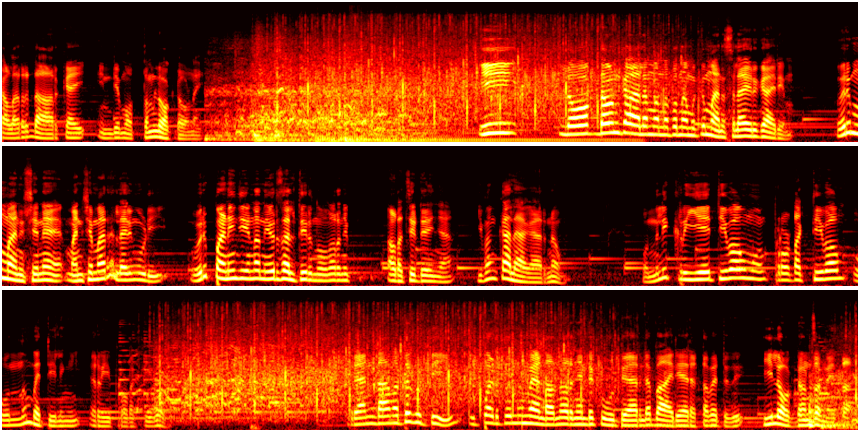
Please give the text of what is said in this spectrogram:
കളറ് ഡാർക്കായി. ഇന്ത്യ മൊത്തം ലോക്ക്ഡൗൺ ആയി ഈ ലോക്ക്ഡൗൺ കാലം വന്നപ്പോൾ നമുക്ക് മനസ്സിലായ ഒരു കാര്യം. ഒരു മനുഷ്യനെ മനുഷ്യന്മാരെല്ലാവരും കൂടി ഒരു പണിയും ചെയ്യേണ്ട നീ ഒരു സ്ഥലത്തിരുന്നു എന്ന് പറഞ്ഞ് അടച്ചിട്ട് കഴിഞ്ഞാൽ ഇവൻ കലാകാരനാവും. ഒന്നിൽ ക്രിയേറ്റീവാവും പ്രൊഡക്റ്റീവാവും ഒന്നും പറ്റിയില്ലെങ്കിൽ റീപ്രൊഡക്റ്റീവാവും രണ്ടാമത്തെ കുട്ടി ഇപ്പം അടുത്തൊന്നും വേണ്ടെന്ന് പറഞ്ഞ എന്റെ കൂട്ടുകാരന്റെ ഭാര്യ ഇരട്ട പറ്റത് ഈ ലോക്ക്ഡൗൺ സമയത്താണ്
